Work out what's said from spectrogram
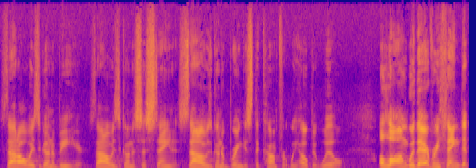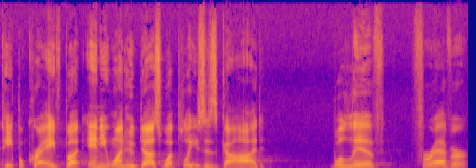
It's not always going to be here. It's not always going to sustain us. It's not always going to bring us the comfort we hope it will. Along with everything that people crave, but anyone who does what pleases God will live forever.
